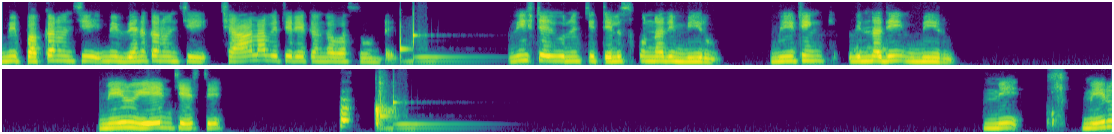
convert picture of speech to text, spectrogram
మీ పక్క నుంచి మీ వెనుక నుంచి చాలా వ్యతిరేకంగా వస్తూ ఉంటాయి. వీస్టేజ్ గురించి తెలుసుకున్నది మీరు. మీటింగ్ విన్నది మీరు. మీరు ఏం చేస్తే మీ మీరు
